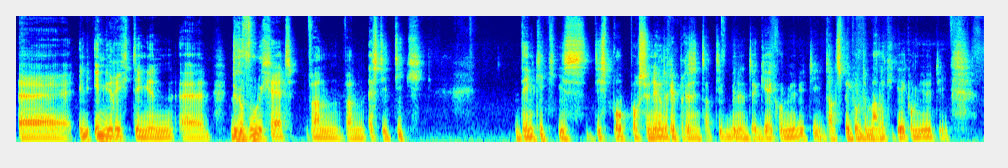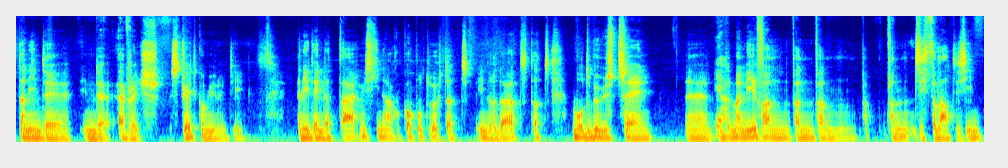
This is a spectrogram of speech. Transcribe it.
eh, in inrichtingen, eh, de gevoeligheid van, van esthetiek denk ik, is disproportioneel representatief binnen de gay community. Dan spreek ik over de mannelijke gay community. Dan in de, in de average straight community. En ik denk dat daar misschien aan gekoppeld wordt dat inderdaad dat modebewustzijn, Ja. de manier van, van, van, van, van zich te laten zien.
